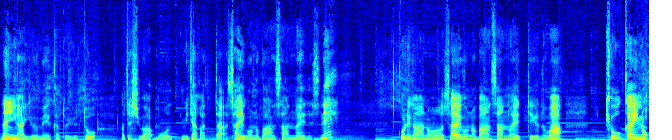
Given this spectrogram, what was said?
何が有名かというと私はもう見たかった最後の晩餐の絵ですね。これがあの最後の晩餐の絵っていうのは教会の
